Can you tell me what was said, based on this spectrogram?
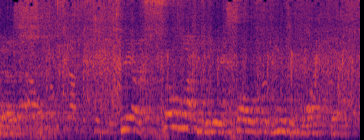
this. We are so lucky to be exposed to music like this.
